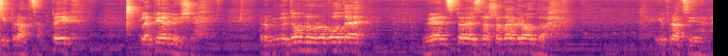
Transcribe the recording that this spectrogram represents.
i praca. Pyk, klepiemy się. Robimy dobrą robotę, więc to jest nasza nagroda. I pracujemy.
